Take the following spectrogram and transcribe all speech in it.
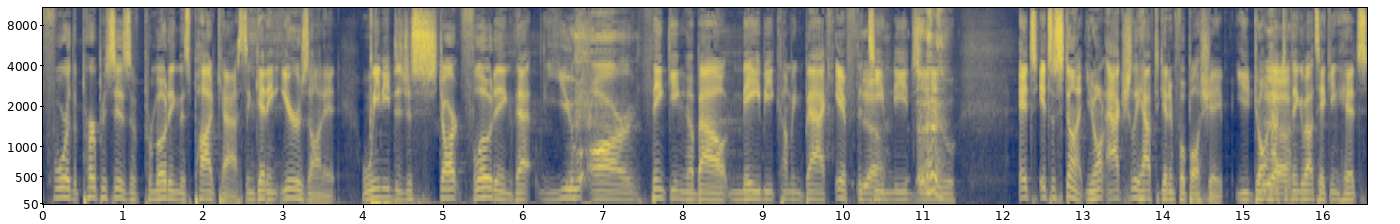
for the purposes of promoting this podcast and getting ears on it. We need to just start floating that you are thinking about maybe coming back if the Yeah. team needs you. It's it's a stunt. You don't actually have to get in football shape. You don't have to think about taking hits.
